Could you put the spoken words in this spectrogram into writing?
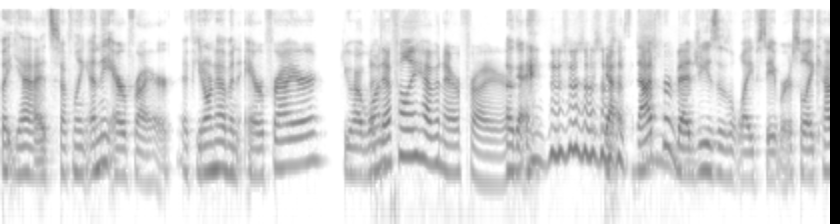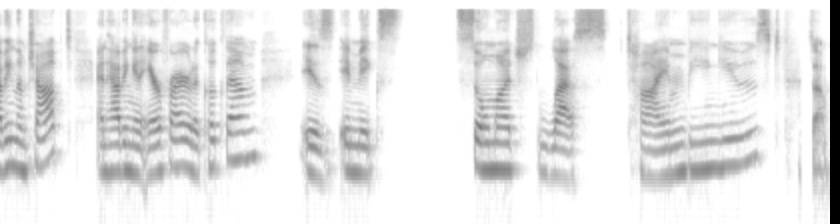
But yeah, it's definitely, and the air fryer. If you don't have an air fryer, do you have I one? definitely have an air fryer. Okay. Yes, that for veggies is a lifesaver. So like having them chopped and having an air fryer to cook them is it makes so much less time being used. So,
